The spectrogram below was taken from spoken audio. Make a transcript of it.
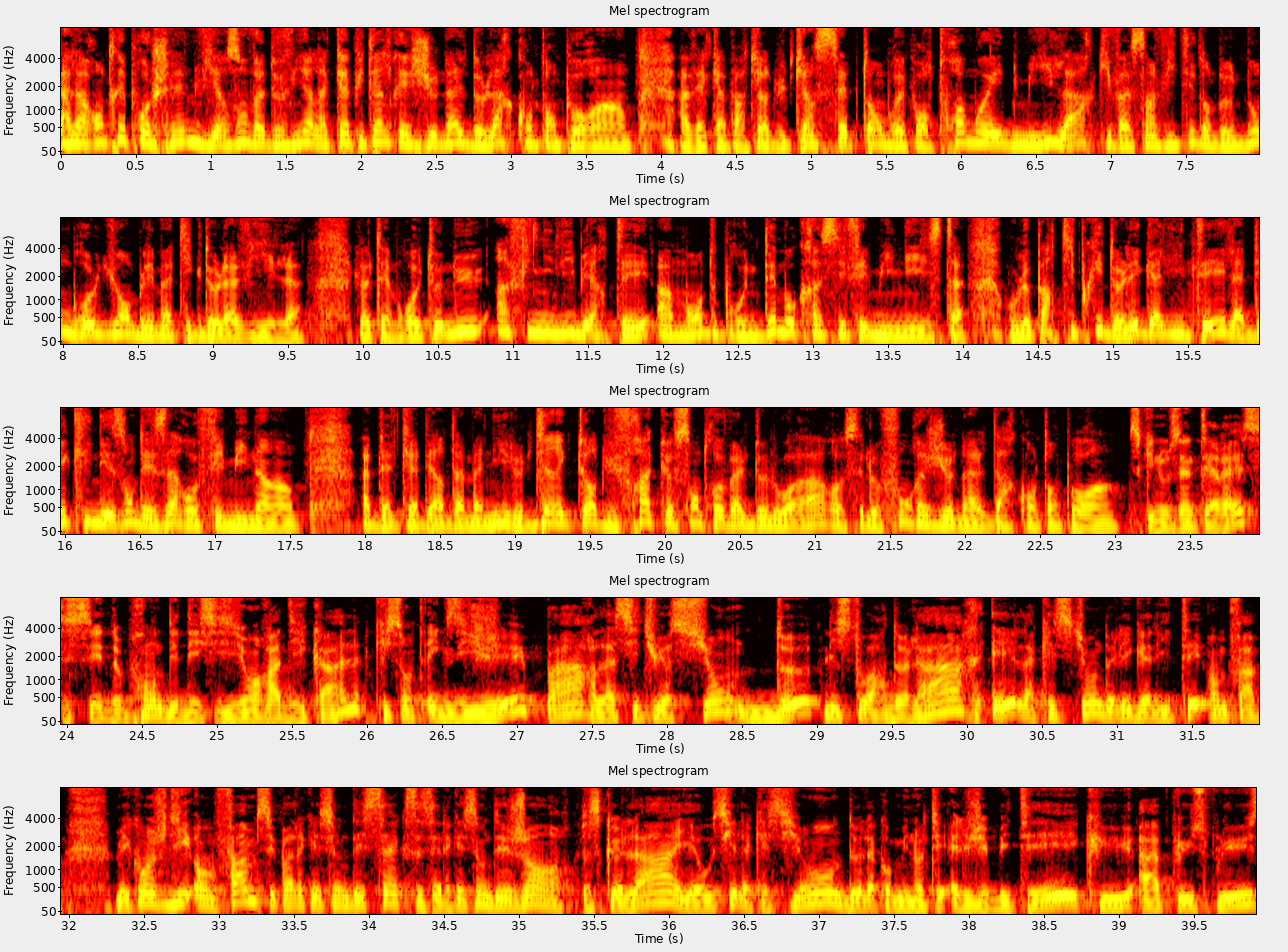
À la rentrée prochaine, Vierzon va devenir la capitale régionale de l'art contemporain. Avec à partir du 15 septembre et pour trois mois et demi, l'art qui va s'inviter dans de nombreux lieux emblématiques de la ville. Le thème retenu, Infinie Liberté, un monde pour une démocratie féministe, où le parti pris de l'égalité et la déclinaison des arts féminins. Abdelkader Damani, le directeur du FRAC Centre-Val de Loire, c'est le Fonds régional d'art contemporain. Ce qui nous intéresse, c'est de prendre des décisions radicales qui sont exigées par la situation de l'histoire de l'art et la question de l'égalité homme-femme. Mais quand je dis homme-femme, c'est pas la question des sexes, c'est la question des genres. Parce que là, il y a aussi la question de la communauté LGBT, QA++,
